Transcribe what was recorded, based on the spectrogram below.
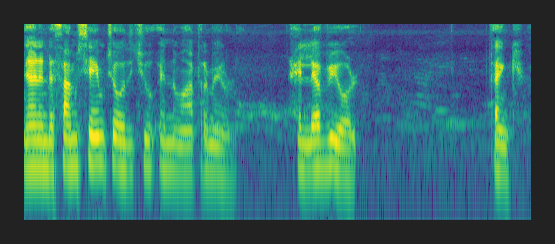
ഞാൻ എന്റെ സംശയം ചോദിച്ചു എന്ന് മാത്രമേ ഉള്ളൂ. I love you all. Thank you.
